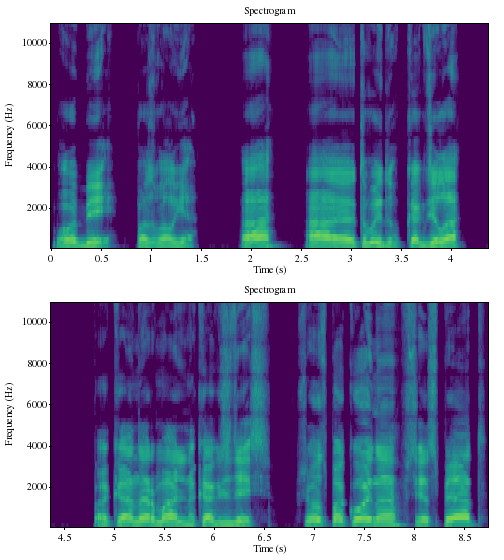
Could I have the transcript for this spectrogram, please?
«Бобби», — позвал я. «А? А, это выйду. Как дела?» «Пока нормально. Как здесь?» «Все спокойно, все спят.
